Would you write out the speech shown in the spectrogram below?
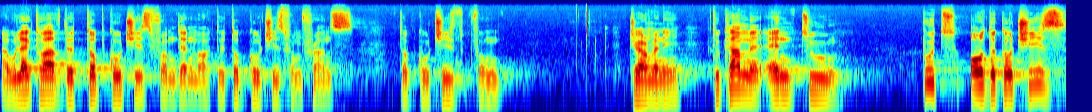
I would like to have the top coaches from Denmark, the top coaches from France, top coaches from Germany to come and to put all the coaches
